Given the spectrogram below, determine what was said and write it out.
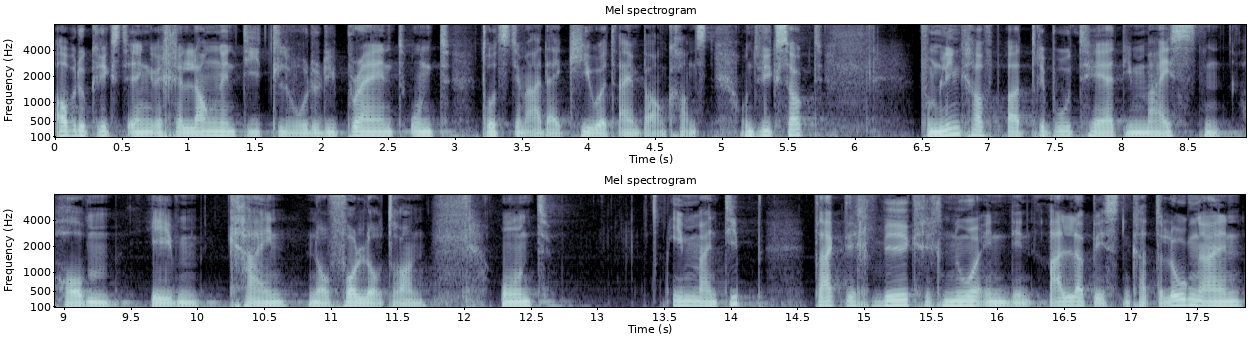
aber du kriegst irgendwelche langen Titel, wo du die Brand und trotzdem auch dein Keyword einbauen kannst. Und wie gesagt, vom Link-Attribut her, die meisten haben eben kein No-Follow dran. Und eben mein Tipp, trag dich wirklich nur in den allerbesten Katalogen ein.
